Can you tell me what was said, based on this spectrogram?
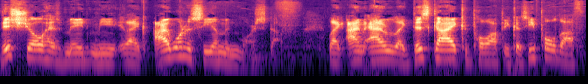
This show has made me like I want to see him in more stuff. Like I'm at like this guy could pull off because he pulled off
